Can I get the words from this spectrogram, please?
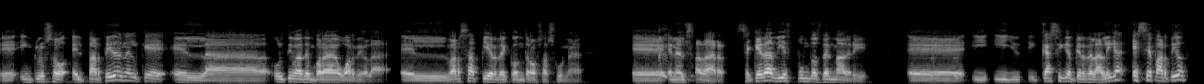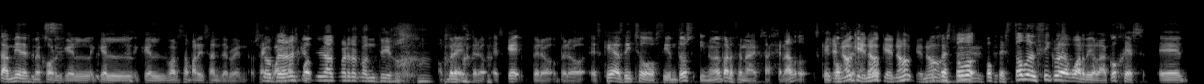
Eh, incluso el partido en el que en la última temporada de Guardiola el Barça pierde contra Osasuna en el Sadar, se queda a 10 puntos del Madrid eh, y, casi que pierde la liga, ese partido también es mejor que el, que el, que el Barça Paris Saint Germain. Lo peor es que estoy de acuerdo contigo. Hombre, pero es que, pero, pero es que has dicho 200 y no me parece nada exagerado. Es que, no, que no, que no, que no. Coges todo, coges todo el ciclo de Guardiola, coges eh,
